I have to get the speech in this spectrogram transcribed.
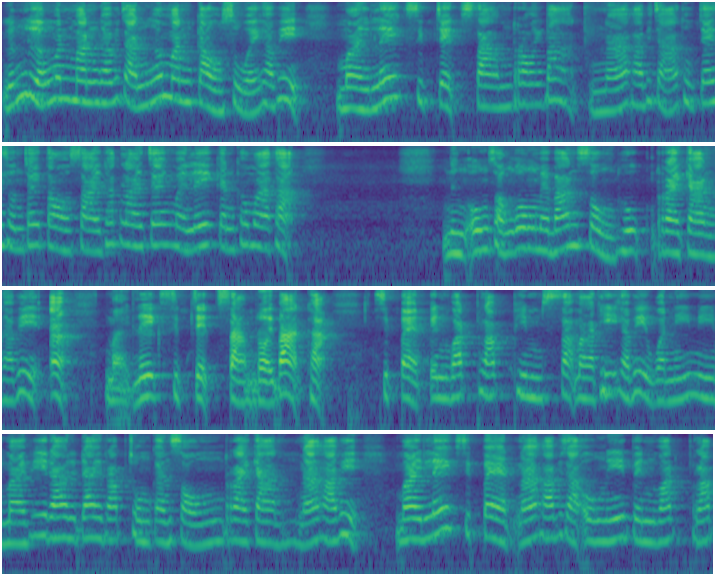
เหลืองเหลืองมันมันๆค่ะพี่จ๋าเนื้อมันเก่าสวยค่ะพี่หมายเลข 17 300 บาทนะคะพี่จ๋าถูกใจสนใจต่อสายทักไลน์แจ้งหมายเลขกันเข้ามาค่ะหนึ่งองค์สององค์แม่บ้านส่งทุกรายการค่ะพี่อะหมายเลข 17 300 บาทค่ะ 18 เป็นวัดพลับพิมพ์สมาธิค่ะพี่วันนี้มีไม้พี่ได้ได้รับชมกัน 2 รายการนะคะพี่ หมายเลข 18 นะคะพี่จ๋าองค์นี้เป็นวัดพลับ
